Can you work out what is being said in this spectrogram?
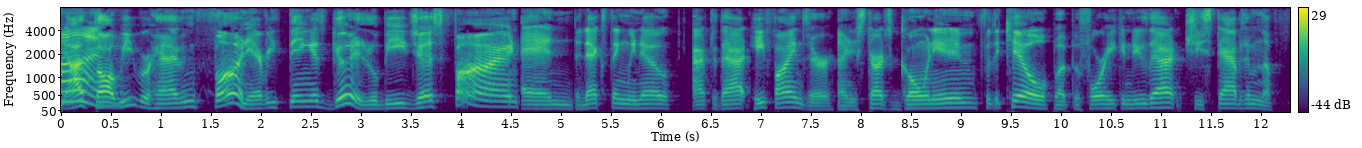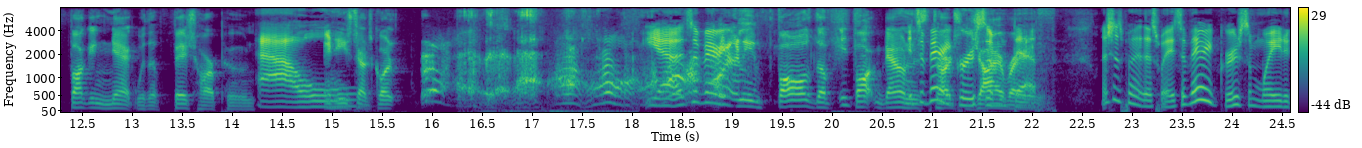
I thought we were having fun. Everything is good. It'll be just fine. And the next thing we know, after that, he finds her and he starts going in for the kill. But before he can do that, she stabs him in the fucking neck with a fish harpoon. Ow. And he starts going, Yeah, it's a very and he falls the fuck down It's and a very starts gruesome gyrating. death. Let's just put it this way: it's a very gruesome way to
